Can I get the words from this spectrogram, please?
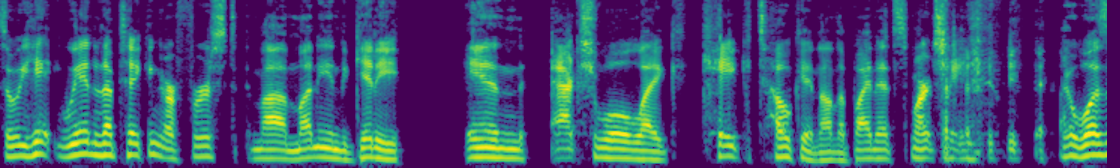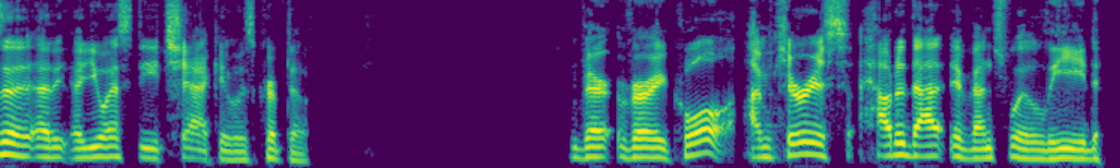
So we we ended up taking our first uh, money into Giddy in actual like cake token on the Binance Smart Chain. it wasn't a, a, USD check; it was crypto. Very, very cool. I'm curious, how did that eventually lead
